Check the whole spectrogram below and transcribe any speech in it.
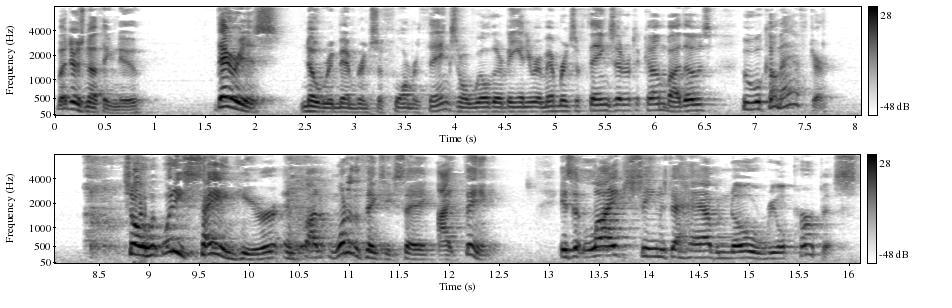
But there's nothing new. There is no remembrance of former things, nor will there be any remembrance of things that are to come by those who will come after. So what he's saying here, and one of the things he's saying, I think, is that life seems to have no real purpose.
